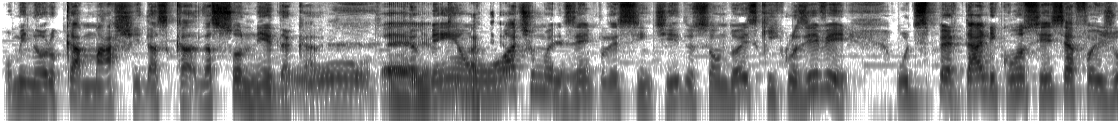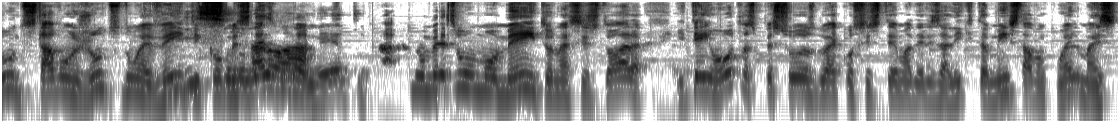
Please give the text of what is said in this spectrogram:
o Minoru Kamashi das, da Soneda, cara. Uh, velho, Também é um bacana. ótimo exemplo nesse sentido. São dois que, inclusive, o despertar de consciência foi junto, estavam juntos num evento Isso, e começaram no mesmo a, momento. no mesmo momento nessa história. E tem outras pessoas do ecossistema deles ali que também estavam com ele, mas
